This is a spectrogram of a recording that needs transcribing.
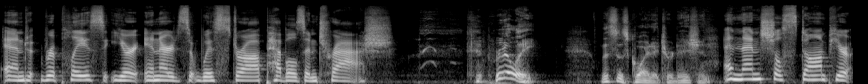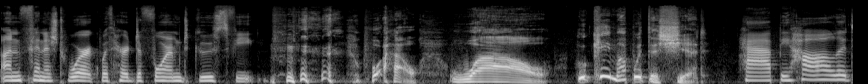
and replace your innards with straw, pebbles, and trash. Really? This is quite a tradition. And then she'll stomp your unfinished work with her deformed goose feet. Wow. Wow. Who came up with this shit? Happy holidays.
